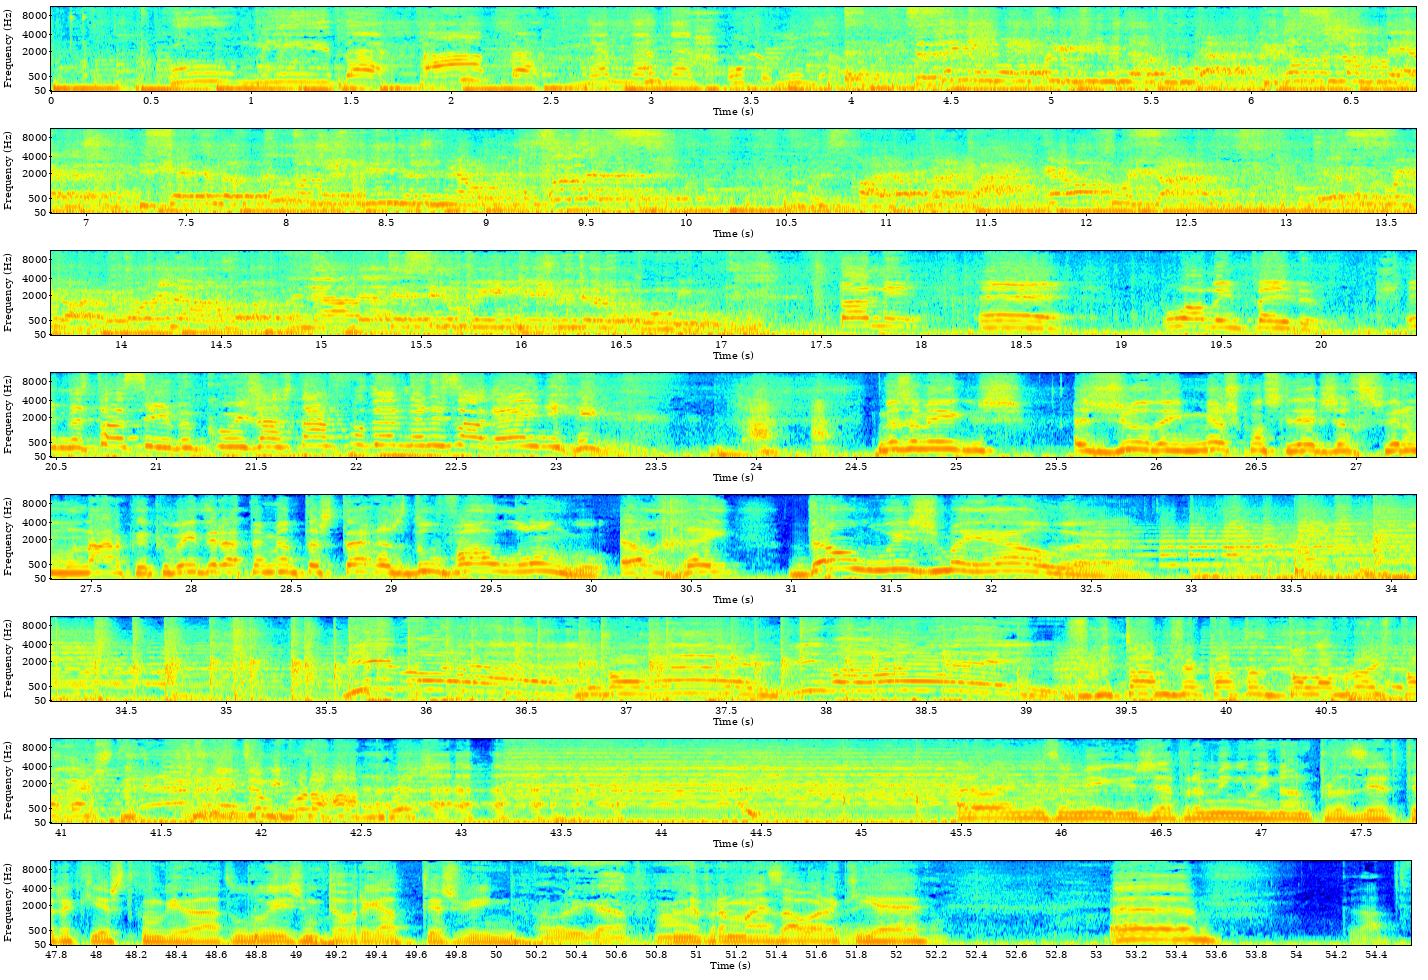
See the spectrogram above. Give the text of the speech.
Comida, papa, nham, nham, nham. Opa, mundo. Sei quem é que foi o filho da puta? Que todas as lanternas e esqueceu da puta das pilhas, meu. Foda-se! Não disse, pai. Eu não fui, cara. Tony, é. O homem peido. Ainda está a sair do cu e já está a foder nariz alguém. Meus amigos, ajudem meus conselheiros a receber um monarca que veio diretamente das terras do Val Longo, El Rei Dom Luís Ismael. Viva! Viva o rei! Viva o rei! Esgotámos a cota de palavrões para o resto das temporadas. Ora bem, meus amigos, é para mim um enorme prazer ter aqui este convidado. Luís, muito obrigado por teres vindo. Obrigado, Ainda para mais à hora que é. Faz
